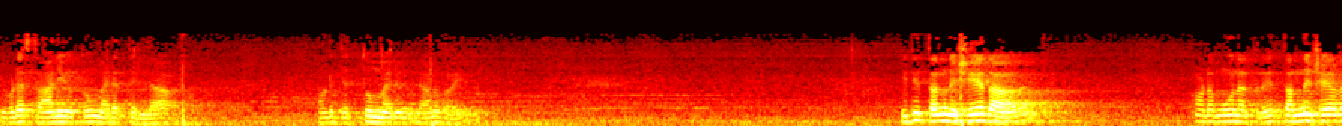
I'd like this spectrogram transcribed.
ഇവിടെ സ്ഥാനികത്വം വരത്തില്ല. അവിടെ ദത്വം വരുന്നില്ലാണ് പറയുന്നത്. ഇത് തന്നിഷേധ അവിടെ മൂലത്തിൽ തന്നിഷേധ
